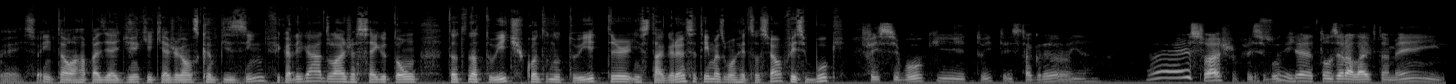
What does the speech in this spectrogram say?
É isso aí, então a rapaziadinha que quer jogar uns campzinhos, fica ligado lá, já segue o Tom tanto na Twitch quanto no Twitter, Instagram. Você tem mais alguma rede social? Facebook? Facebook, Twitter, Instagram. É isso, acho. Facebook isso é Tonzeira Live também.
